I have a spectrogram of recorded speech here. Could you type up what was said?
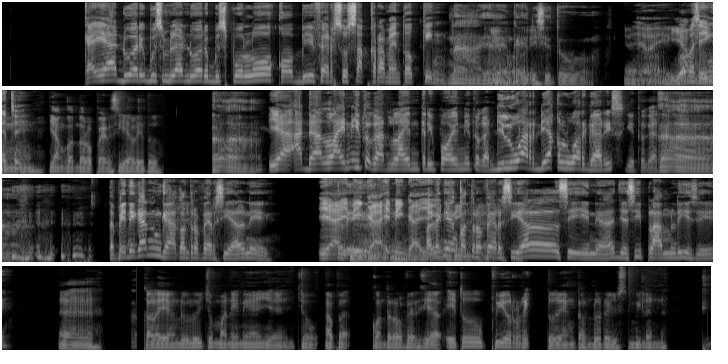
Kayak 2009 2010 Kobe versus Sacramento King. Nah, ya yang kayak di situ. Yoi. Ya, Gua masih inget, cuy. Yang kontroversial itu. Heeh. Ya ada line itu kan, line three point itu kan. Di luar dia keluar garis gitu kan. Heeh. Tapi ini kan nggak kontroversial nih. Iya, ini enggak, ini enggak ya. Paling ini yang enggak. kontroversial sih ini aja sih Plumlee sih. Eh, kalau yang dulu cuman ini aja, cuma apa kontroversial itu pure Rick tuh yang tahun 2009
